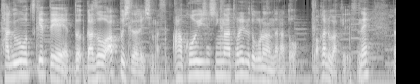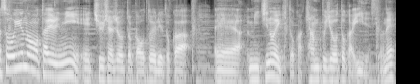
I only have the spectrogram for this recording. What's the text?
タグをつけて画像をアップしてたりします。あ、こういう写真が撮れるところなんだなとわかるわけですね。そういうのを頼りに、え駐車場とかおトイレとか、えー、道の駅とかキャンプ場とかいいですよね。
